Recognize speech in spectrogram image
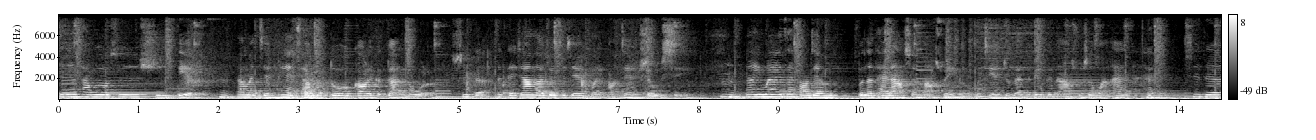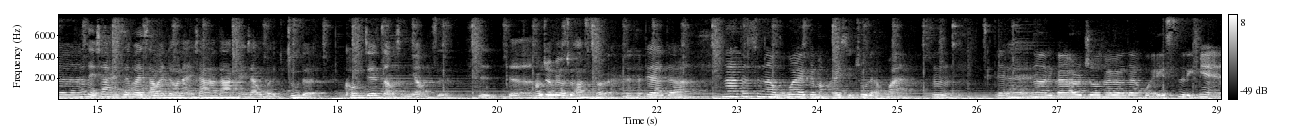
时间差不多是十点，嗯，那我们剪片也差不多告了一个段落了。是的，那等一下呢，就直接回房间休息。嗯，那因为在房间不能太大声嘛，所以呢，我们今天就在这边跟大家说声晚安。是的那，等一下还是会稍微浏览一下，让大家看一下我们住的空间长什么样子。是的，好久没有住 hostel 了。对啊对啊。那这次呢，我会跟妈妈一起住两晚。嗯对，那礼拜二之后，他又要再回市里面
